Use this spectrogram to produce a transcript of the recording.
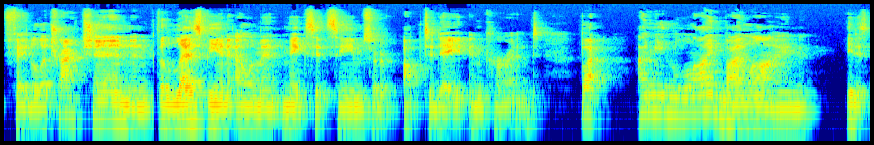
fatal attraction, and the lesbian element makes it seem sort of up to date and current. But I mean, line by line, it is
